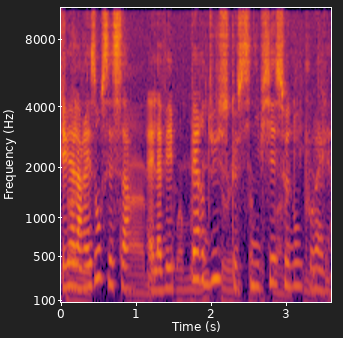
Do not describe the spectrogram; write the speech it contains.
Et bien la raison c'est ça. Elle avait perdu ce que signifiait ce nom pour elle.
